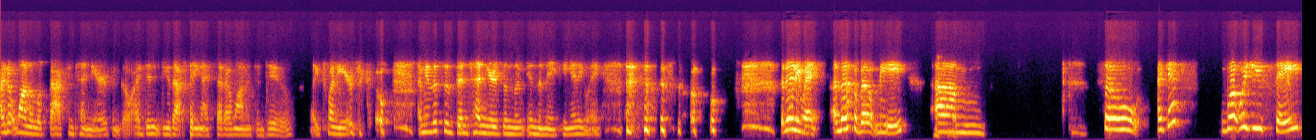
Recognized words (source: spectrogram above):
I don't want to look back in 10 years and go, I didn't do that thing I said I wanted to do like 20 years ago. I mean, this has been 10 years in the in the making anyway. So, but anyway, enough about me. Um, so I guess what would you say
